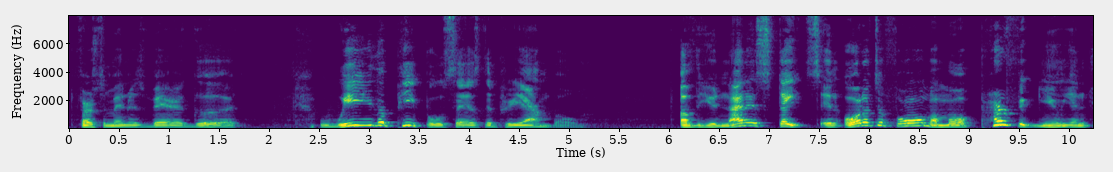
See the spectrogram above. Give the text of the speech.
The First Amendment is very good. We the people, says the preamble, of the United States, in order to form a more perfect union,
